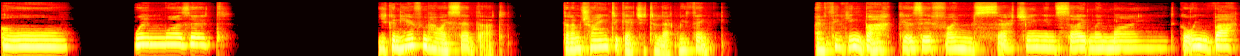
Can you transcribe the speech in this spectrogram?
Oh, when was it? You can hear from how I said that that I'm trying to get you to let me think. I'm thinking back as if I'm searching inside my mind, going back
